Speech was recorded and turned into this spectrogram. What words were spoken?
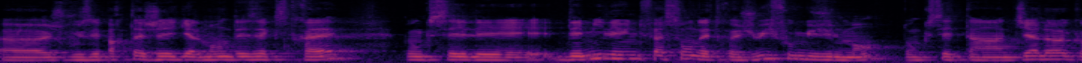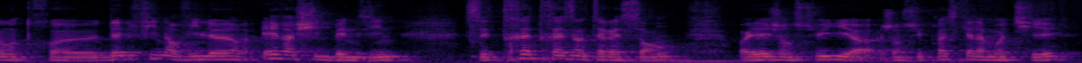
Euh, je vous ai partagé également des extraits. Donc c'est les des mille et une façons d'être juif ou musulman. Donc c'est un dialogue entre Delphine Orviller et Rachid Benzine. C'est très très intéressant. Vous voyez, j'en suis presque à la moitié.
